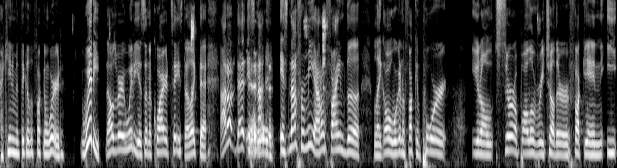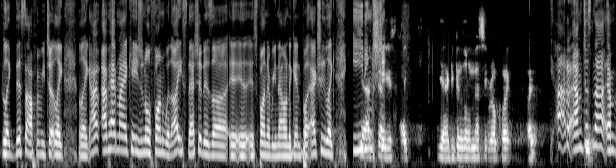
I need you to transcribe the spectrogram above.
I can't even think of the fucking word. Witty. That was very witty. It's an acquired taste. I like that. I don't that it's Yeah, not yeah. it's not for me. I don't find the like oh we're gonna fucking pour you know syrup all over each other or fucking eat like this off of each other like like I, I've had my occasional fun with ice that shit is uh is, is fun every now and again but actually like eating tell shit you, like, yeah, it could get a little messy real quick. Like, I don't, I'm just not. I'm,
